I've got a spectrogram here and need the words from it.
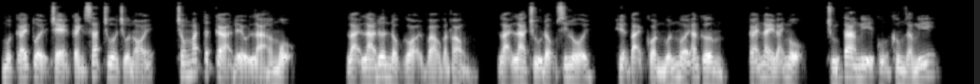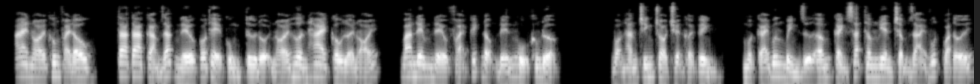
Một cái tuổi trẻ cảnh sát chua chua nói, trong mắt tất cả đều là hâm mộ. Lại là đơn độc gọi vào văn phòng, lại là chủ động xin lỗi, hiện tại còn muốn mời ăn cơm, cái này lãnh ngộ, chúng ta nghĩ cũng không dám nghĩ. Ai nói không phải đâu ta ta cảm giác nếu có thể cùng từ đội nói hơn hai câu lời nói, ban đêm đều phải kích động đến ngủ không được. Bọn hắn chính trò chuyện khởi tình một cái bưng bình giữ ấm cảnh sát thâm niên chậm rãi vút qua tới.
